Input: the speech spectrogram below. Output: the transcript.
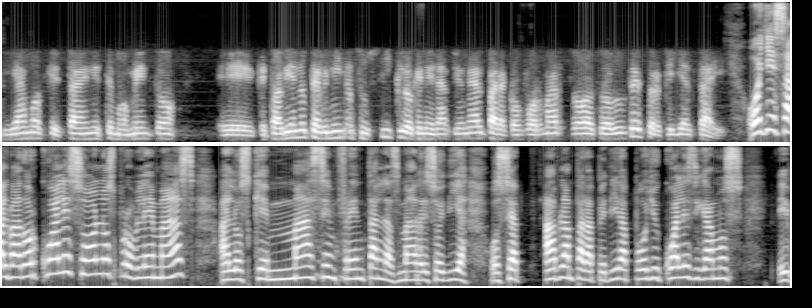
digamos, que está en este momento eh, que todavía no termina su ciclo generacional para conformar toda su adultez, pero que ya está ahí. Oye, Salvador, ¿cuáles son los problemas a los que más se enfrentan las madres hoy día? O sea, hablan para pedir apoyo y cuáles, digamos, eh,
